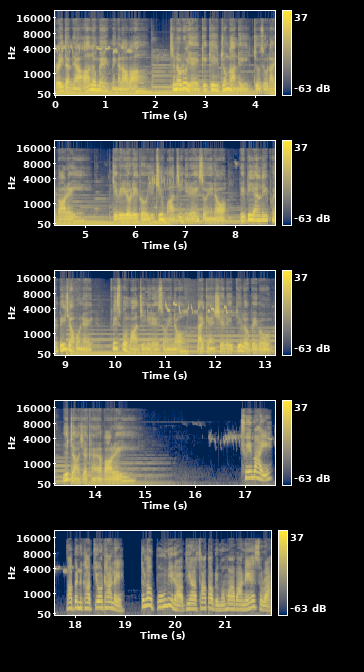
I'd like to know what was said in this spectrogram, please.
ပရိသတ်များအားလုံးပဲမင်္ဂလာပါကျွန်တော်တို့ရဲ့ KK တွန်းကနေကြိုဆိုလိုက်ပါတယ်ဒီဗီဒီယိုလေးကို YouTube မှာကြည့်နေတယ်ဆိုရင်တော့ VPN လေးဖွင့်ပေးကြဖို့နဲ့ Facebook မှာကြည့်နေတယ်ဆိုရင်တော့ Like and Share လေးပြုလုပ်ပေးဖို့မေတ္တာရက်ခံအပ်ပါတယ်ချွေးမကြီးငါဘယ်နှခါပြောထားလဲဒီလောက်ပူးနေတာအပြင်အစားတောက်တွေမမာပါနဲ့ဆိုတာ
